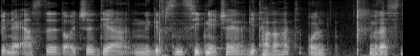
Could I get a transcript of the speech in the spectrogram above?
bin der erste Deutsche, der eine Gibson Signature Gitarre hat und den Rest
